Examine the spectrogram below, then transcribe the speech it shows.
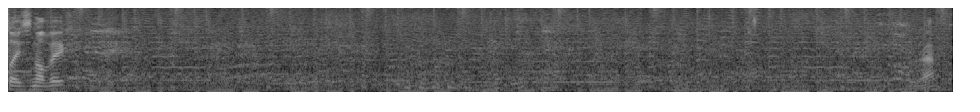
coś z nowych. Dobra.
